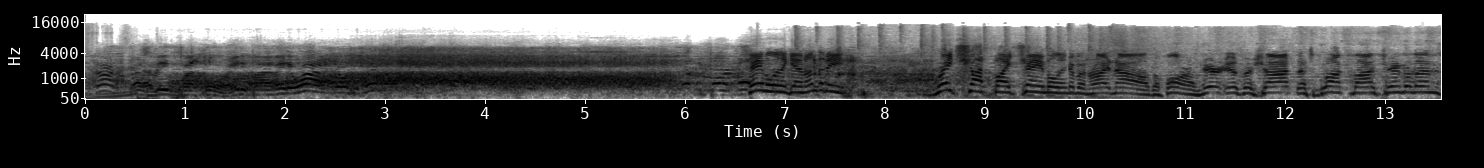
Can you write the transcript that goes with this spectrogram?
That's by four. 85 81. Chamberlain again underneath. Great shot by Chamberlain. Given right now, the forum. Here is a shot that's blocked by Chamberlain.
